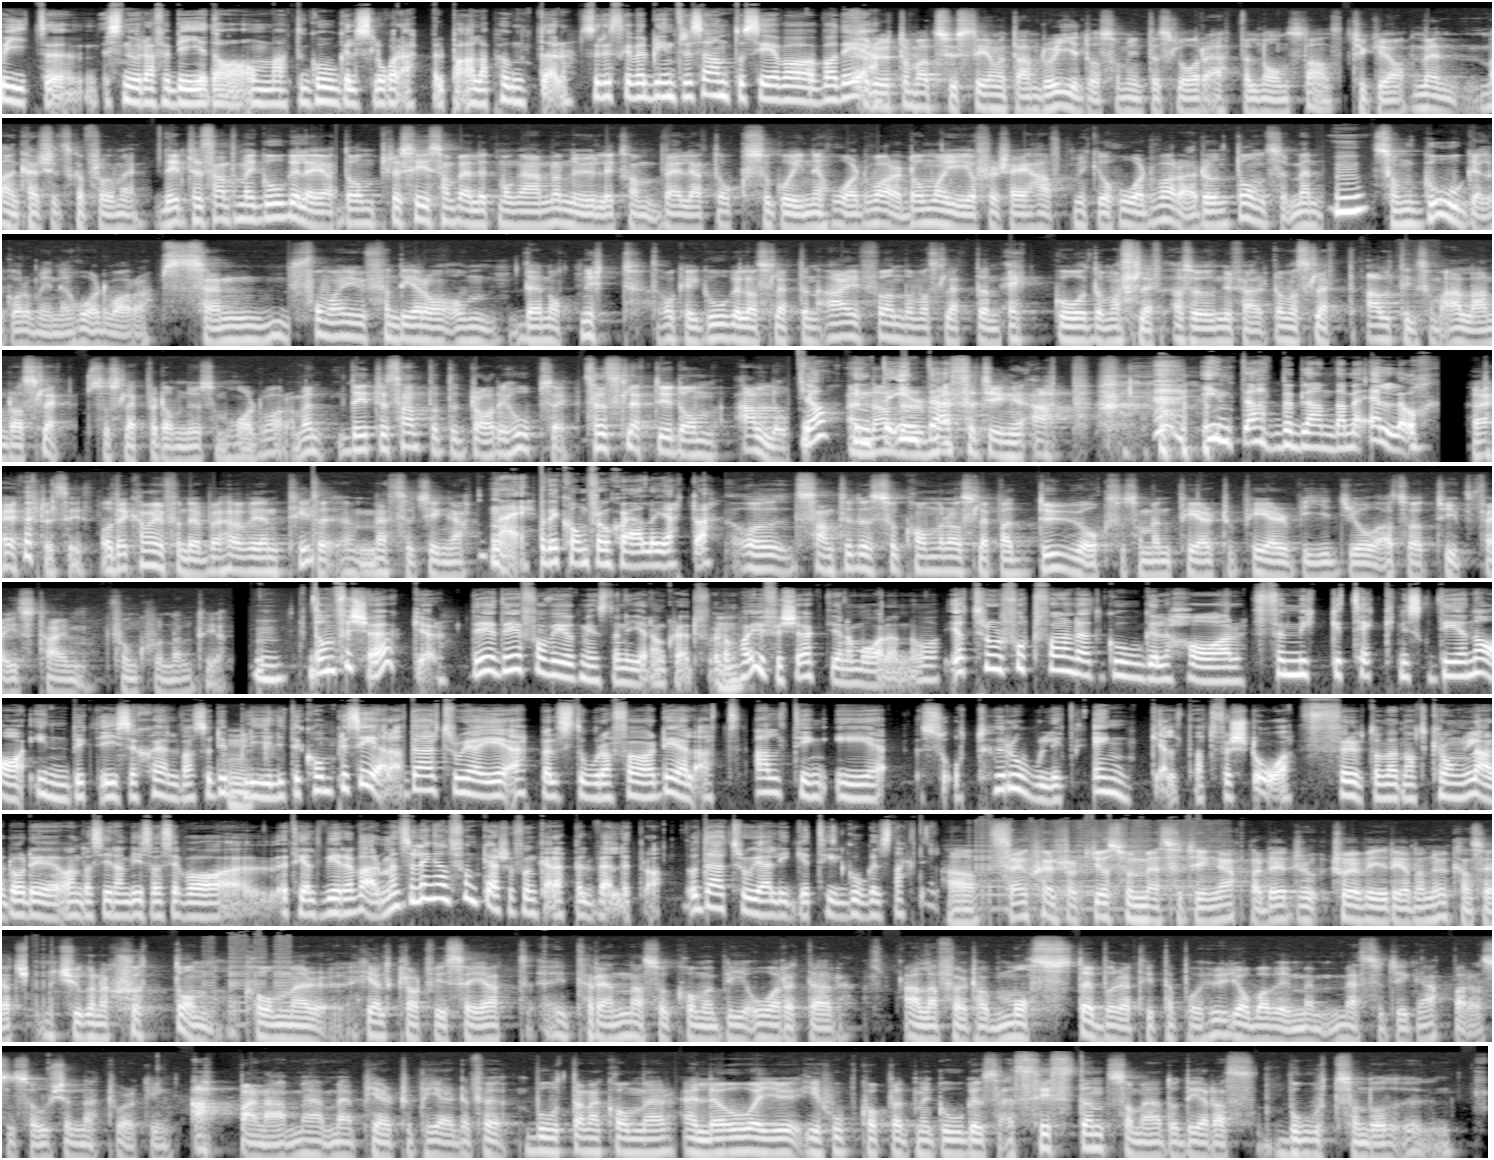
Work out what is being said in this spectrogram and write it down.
tweet eh, snurra förbi idag om att Google Google slår Apple på alla punkter. Så det ska väl bli intressant att se vad, vad det är. Förutom att systemet Android då, som inte slår Apple någonstans, tycker jag. Men man kanske inte ska fråga mig. Det intressanta med Google är att de, precis som väldigt många andra nu, liksom väljer att också gå in i hårdvara. De har ju i och för sig haft mycket hårdvara runt om sig, men mm. som Google går de in i hårdvara. Sen får man ju fundera om det är något nytt. Okej, okay, Google har släppt en iPhone, de har släppt en Echo Echo, de har släppt, alltså ungefär, de har släppt allting som alla andra har släppt. Så släpper de nu som hårdvara. Men det är intressant att det drar ihop sig. Sen släppte ju de Allo. Ja, Another inte, inte messaging app. inte att beblanda med Ello. Nej, precis. Och det kan man ju fundera, behöver vi en till messaging-app? Nej, det kom från själ och hjärta. Och samtidigt så kommer de släppa Du också som en peer-to-peer video, alltså typ Facetime-funktionalitet. Mm. De försöker. Det, det får vi åtminstone ge dem cred för. Mm. De har ju försökt genom åren. Och jag tror fortfarande att Google har för mycket teknisk DNA inbyggt i sig själva, så det mm. blir lite komplicerat. Där tror jag är Apples stora fördel, att allting är så otroligt enkelt att förstå. Förutom att något krånglar då det å andra sidan visar sig vara ett helt virrvarr. Men så länge allt funkar så funkar Apple väldigt bra. Och där tror jag ligger till Googles nackdel. Ja. Sen självklart just med messaging-appar, det tror jag vi redan nu kan säga att 2017 kommer helt klart vi säga att i trenderna så kommer bli året där alla företag måste börja titta på hur jobbar vi med messaging-appar, alltså social networking-apparna med, med peer-to-peer. Därför botarna kommer, Allo är ju ihopkopplad med Googles Assistant som är då deras bot som då eh,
